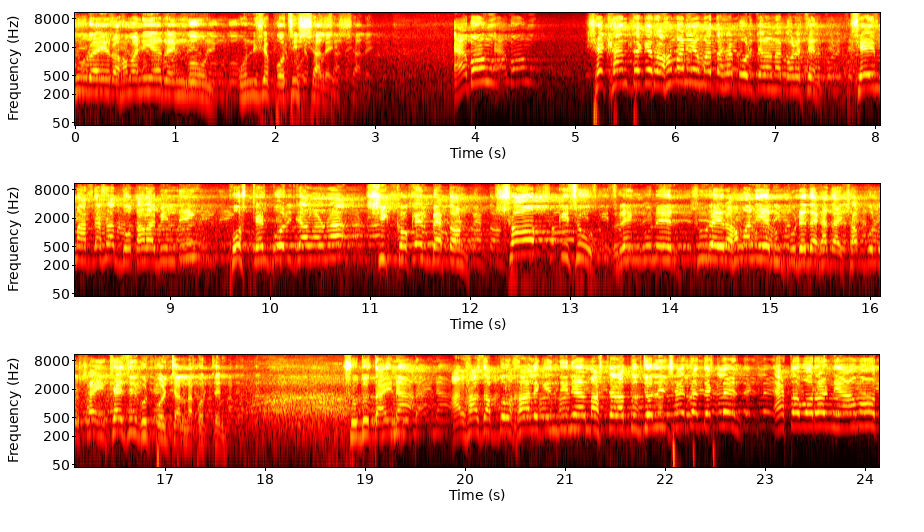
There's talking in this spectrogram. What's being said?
সুরাই রহমানিয়া রেঙ্গুন উনিশশো পঁচিশ সালে। এবং সেখান থেকে রহমানিয়া মাদ্রাসা পরিচালনা করেছেন। সেই মাদ্রাসার দোতলা বিল্ডিং, হোস্টেল পরিচালনা, শিক্ষকের বেতন সব কিছু রেঙ্গুনের সুরাই রহমানিয়া রিপোর্টে দেখা যায়। সবগুলো সাইন সাইসির পরিচালনা করতেন। শুধু তাই না, আলহাজ আব্দুল খালেক ইঞ্জিনিয়ার মাস্টার আব্দুল জলিল সাহেবরা দেখলেন, এত বড় নিয়ামত।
